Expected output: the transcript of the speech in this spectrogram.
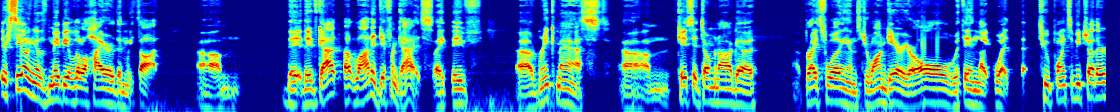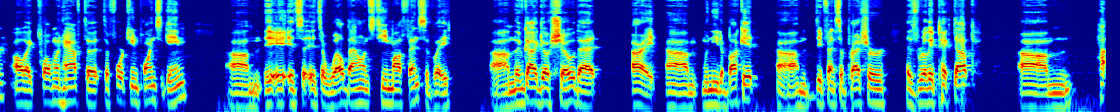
their ceiling is maybe a little higher than we thought. Um, they they've got a lot of different guys. Like they've uh, Rienk Mast, um, Keisei uh, Brice Williams, Juwan Gary are all within like what two points of each other, all like 12 and a half to, to 14 points a game. Um, it, it's it's a well balanced team offensively. Um, they've got to go show that. All right, um, we need a bucket. Um, defensive pressure has really picked up. Um, how,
